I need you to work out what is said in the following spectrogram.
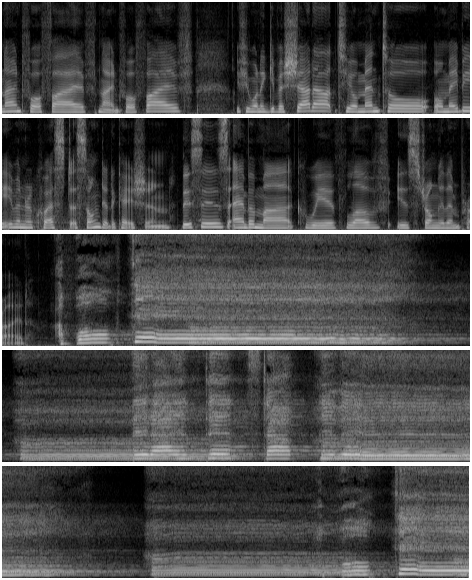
945 945 if you want to give a shout out to your mentor or maybe even request a song dedication. This is Amber Mark with Love is Stronger Than Pride. I that I intend to stop living. I.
